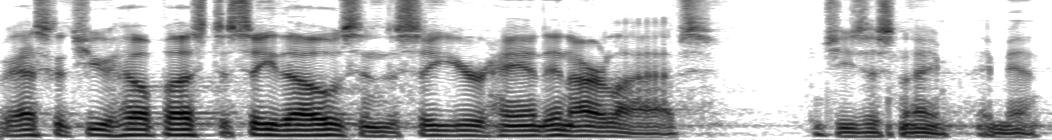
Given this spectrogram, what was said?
We ask that you help us to see those and to see your hand in our lives. In Jesus' name, amen.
